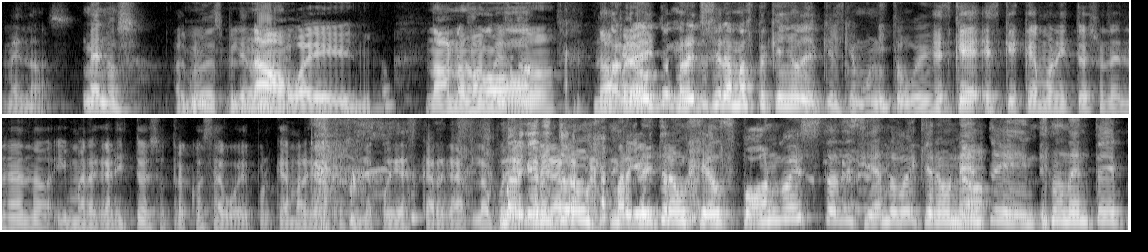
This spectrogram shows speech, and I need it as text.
Menos. Menos. ¿Alguna vez pelearon? No, güey. No, no, No. mames, no. No, Margarito, pero Margarito sí era más pequeño de que el que monito, güey. es que, es que qué bonito es un enano y Margarito es otra cosa, güey. Porque a Margarito sí le podías cargar. Lo podías Margarito era, un, Margarito era un Hellspawn, güey. ¿eso ¿Estás diciendo, güey? Que era un No. ente, un ente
